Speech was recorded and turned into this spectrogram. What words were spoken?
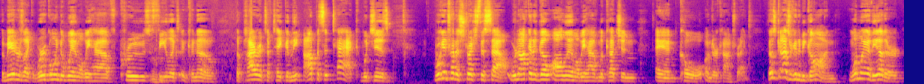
The Mariners like we're going to win while we have Cruz, mm-hmm. Felix, and Cano. The Pirates have taken the opposite tack, which is we're going to try to stretch this out. We're not going to go all in while we have McCutchen and Cole under contract. Those guys are going to be gone one way or the other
